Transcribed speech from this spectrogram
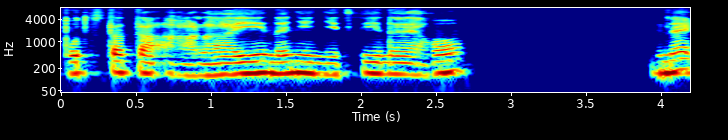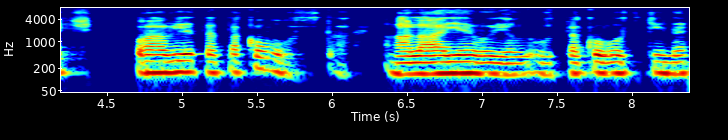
podstata áláji není nic jiného, než právě ta takovost. Áláje je od takovosti ne,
